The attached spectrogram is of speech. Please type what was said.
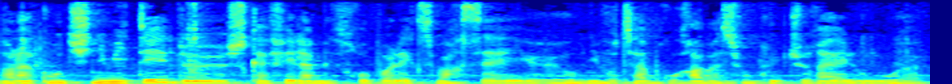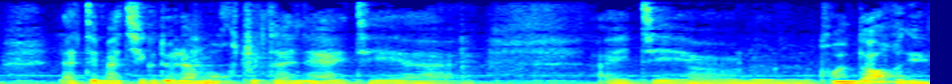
dans la continuité de ce qu'a fait la métropole Aix-Marseille euh, au niveau de sa programmation culturelle, où euh, la thématique de l'amour toute l'année a été, euh, le, point d'orgue.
